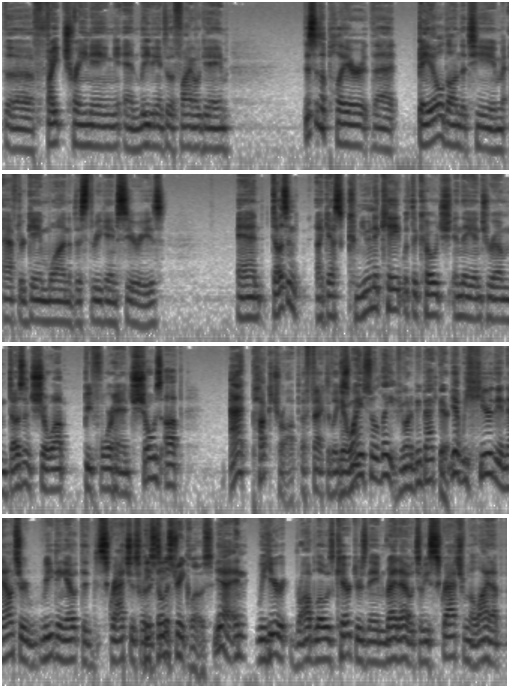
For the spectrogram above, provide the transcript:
the fight training and leading into the final game, this is a player that bailed on the team after game one of this three game series and doesn't, I guess, communicate with the coach in the interim, doesn't show up beforehand, shows up at puck drop effectively. Yeah, why are you so late if you want to be back there? yeah, we hear the announcer reading out the scratches for He's the still in team. the street clothes. Yeah, and we hear Rob Lowe's character's name read out, so he's scratched from the lineup,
